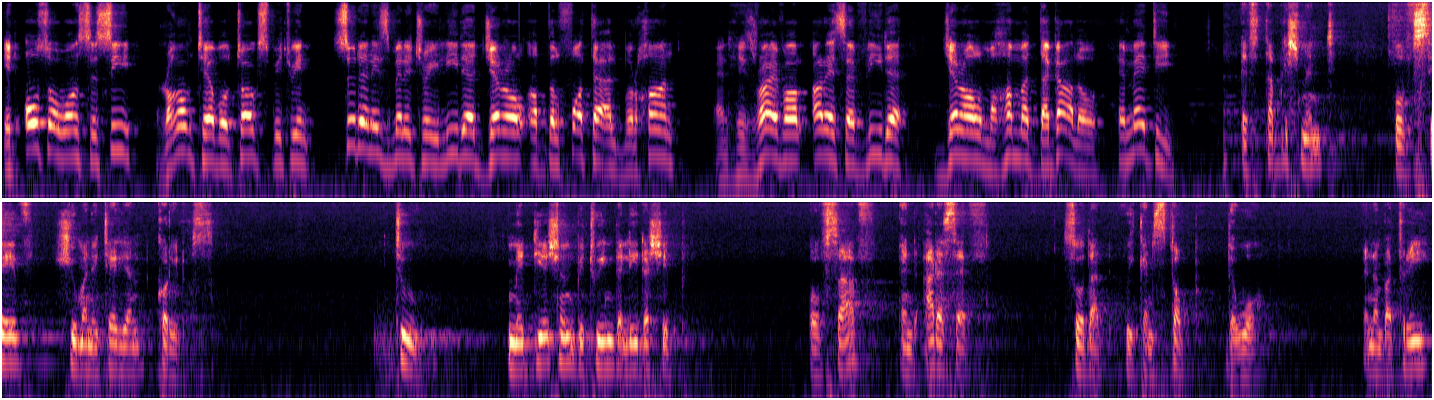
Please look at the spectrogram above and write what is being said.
It also wants to see roundtable talks between Sudanese military leader General Abdel Fattah al Burhan and his rival RSF leader General Mohammed Dagalo Hemeti. Establishment of safe humanitarian corridors. Two, mediation between the leadership of SAF and RSF so that we can stop the war. And number three,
